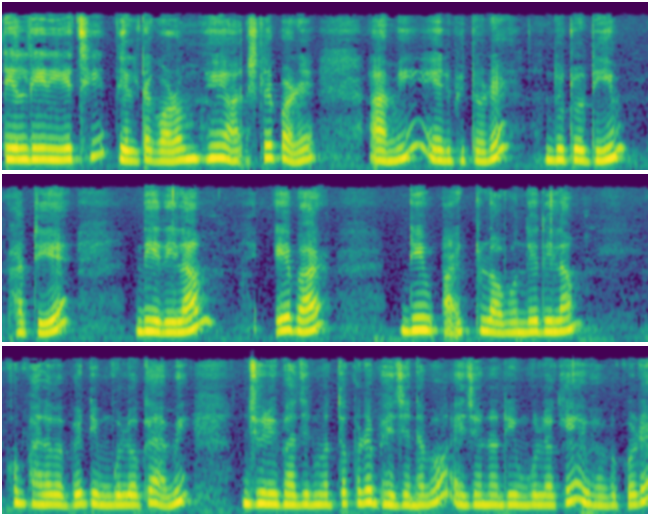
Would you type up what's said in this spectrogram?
তেল দিয়ে দিয়েছি। তেলটা গরম হয়ে আসলে পরে আমি এর ভিতরে দুটো ডিম ফাটিয়ে দিয়ে দিলাম। এবার ডিম একটু লবণ দিয়ে দিলাম। খুব ভালোভাবে ডিমগুলোকে আমি ঝুরি ভাজির মতো করে ভেজে নেব। এই জন্য ডিমগুলোকে এভাবে করে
